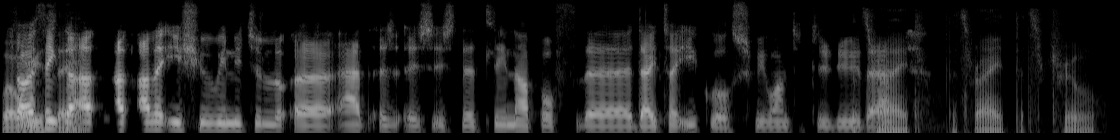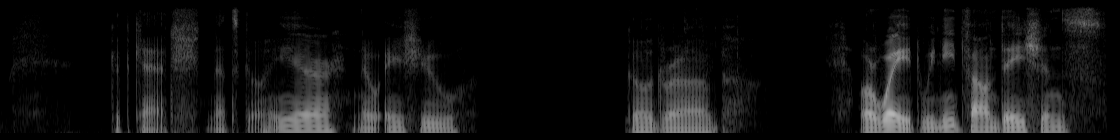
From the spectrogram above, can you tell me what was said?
what So were I you think saying? the other issue we need to uh, add is, is is the cleanup of the data equals. We wanted to do That's that. right. That's right. That's true. Good catch. Let's go here. No issue. Code rub. Or wait, we need foundations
